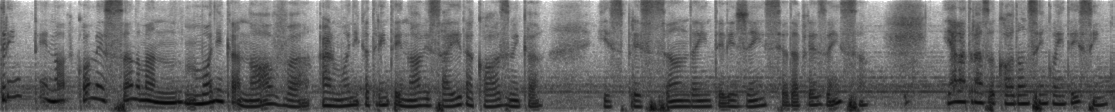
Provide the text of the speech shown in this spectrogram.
39, começando uma harmônica nova, harmônica 39, saída cósmica, expressando a inteligência da presença. E ela traz o códon 55,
